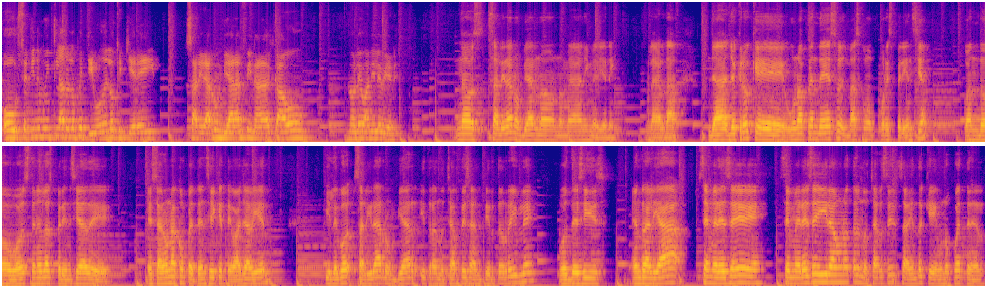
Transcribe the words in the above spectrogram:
¿O usted tiene muy claro el objetivo de lo que quiere y salir a rumbear al final, al cabo, no le va ni le viene? No, salir a rumbear no, no me va ni me viene, la verdad. Ya, yo creo que uno aprende eso, es más como por experiencia. Cuando vos tenés la experiencia de estar en una competencia y que te vaya bien, y luego salir a rumbear y trasnocharte y sentirte horrible, vos decís, en realidad se merece, se merece ir a uno a trasnocharse sabiendo que uno puede tener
